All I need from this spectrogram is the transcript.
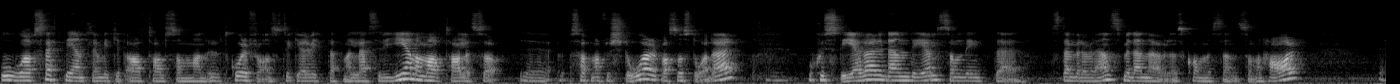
oavsett egentligen vilket avtal som man utgår ifrån så tycker jag det är viktigt att man läser igenom avtalet så, eh, så att man förstår vad som står där och justerar i den del som det inte stämmer överens med den överenskommelsen som man har. Eh,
